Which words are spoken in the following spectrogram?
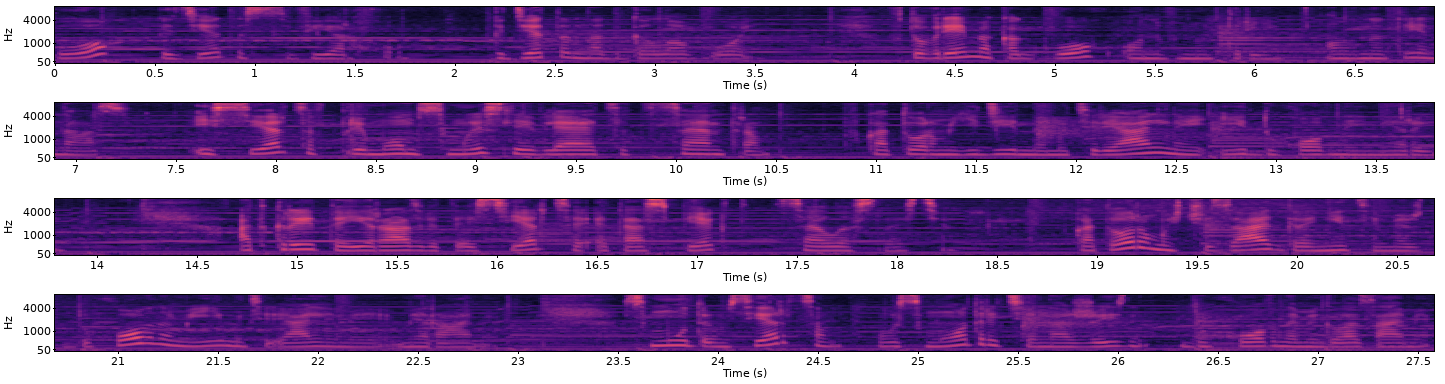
Бог где-то сверху. где-то над головой, в то время как Бог, Он внутри, Он внутри нас. И сердце в прямом смысле является центром, в котором едины материальные и духовные миры. Открытое и развитое сердце – это аспект целостности, в котором исчезает граница между духовными и материальными мирами. С мудрым сердцем вы смотрите на жизнь духовными глазами.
